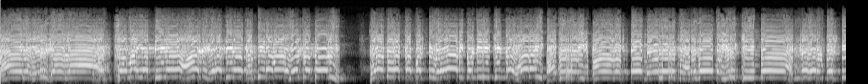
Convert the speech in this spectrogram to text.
கால எருகாலா சமயத்திலே ஆடுகளத்திலே கம்பீரமான ஓட்டத்தோடு களமிறக்கப்பட்டு விளையாடிக் கொண்டிருக்கின்ற ஓரை மதுரை மாவட்ட மேலிருந்து அருகாமல் இருக்கின்ற அன்னகர்பட்டி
